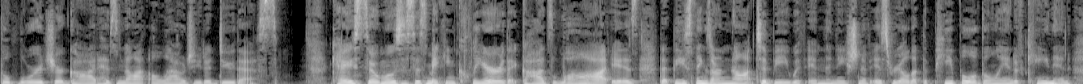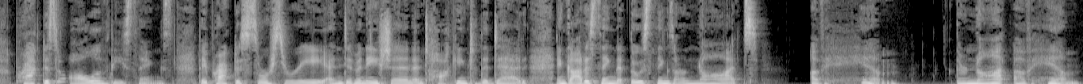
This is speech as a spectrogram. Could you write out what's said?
the Lord your God has not allowed you to do this. Okay, so Moses is making clear that God's law is that these things are not to be within the nation of Israel, that the people of the land of Canaan practiced all of these things. They practiced sorcery and divination and talking to the dead. And God is saying that those things are not of Him. They're not of Him.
